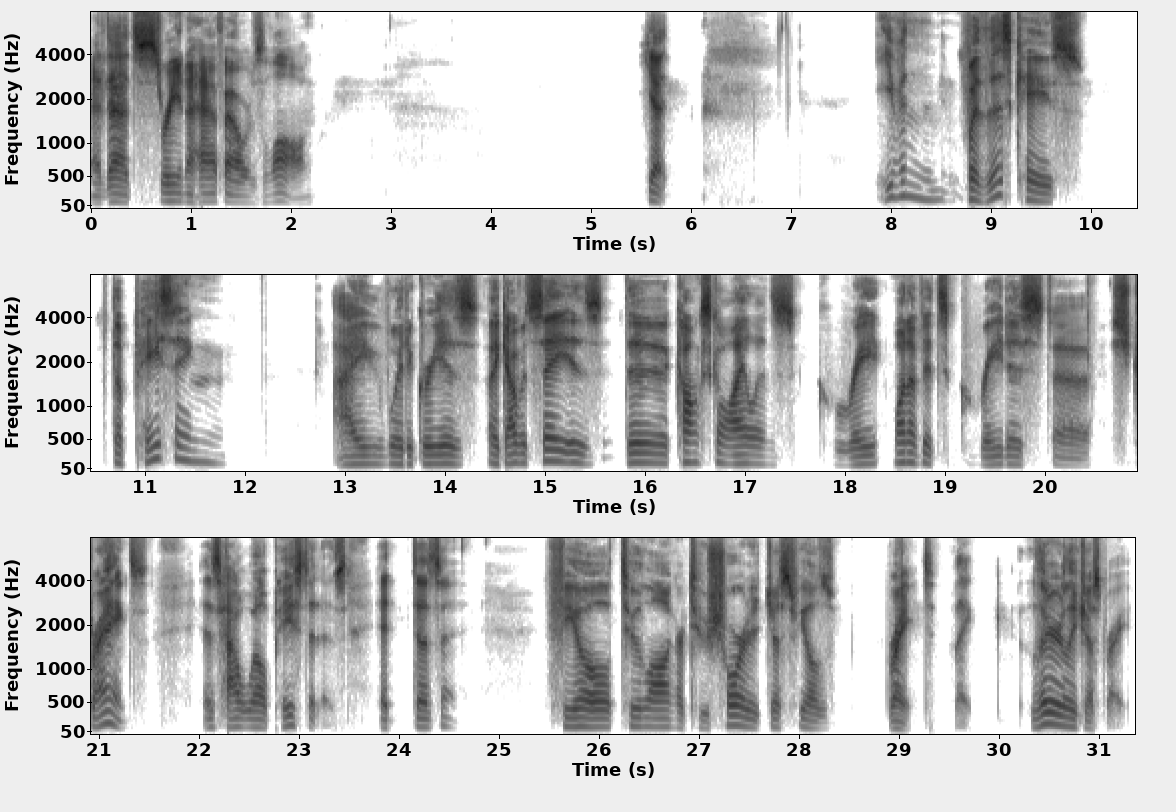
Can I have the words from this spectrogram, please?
and that's three and a half hours long. Yet, even for this case, the pacing, I would agree is like I would say is the Kong Skull Island's great one of its greatest uh, strengths is how well paced it is. It doesn't feel too long or too short. It just feels right. Like literally just right.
